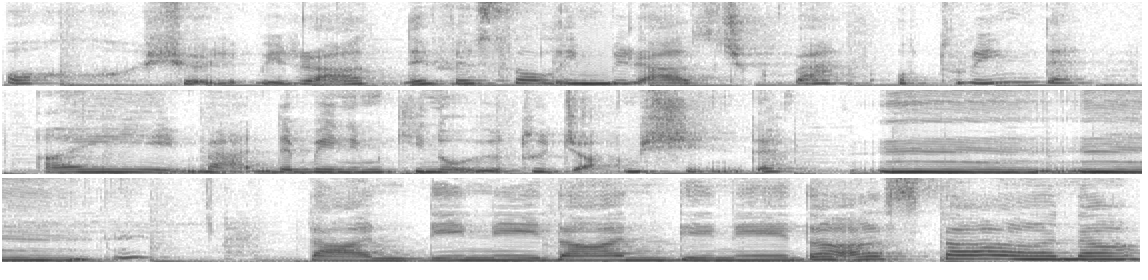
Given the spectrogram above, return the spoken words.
Oh şöyle bir rahat nefes alayım birazcık ben oturayım da. Ay ben de benimkini uyutacağım şimdi. Hmm, hmm. Dandini dandini dastana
